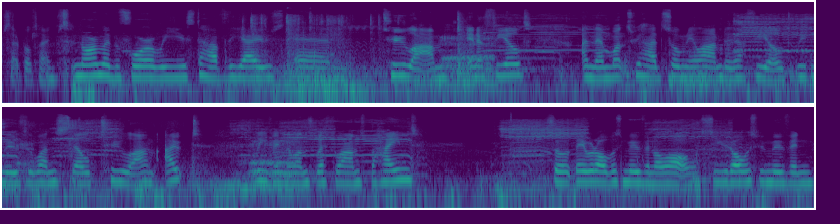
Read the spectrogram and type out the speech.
several times. Normally before we used to have the yows um, two lamb in a field and then once we had so many lambed in a field we'd move the ones still two lamb out leaving the ones with lambs behind so they were always moving along so you'd always be moving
